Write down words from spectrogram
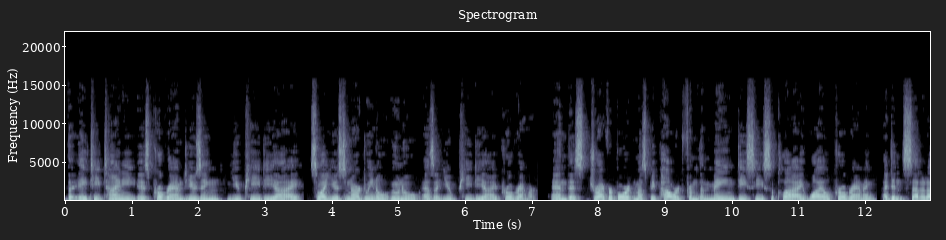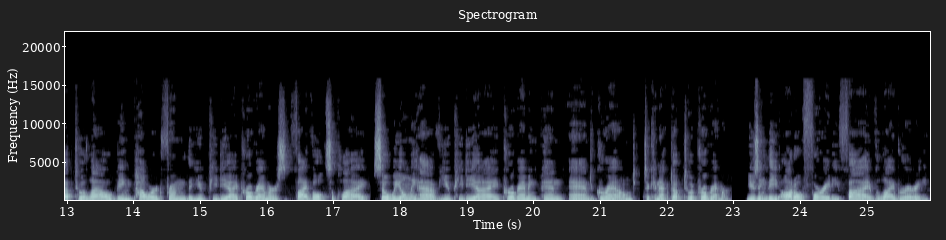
The ATtiny is programmed using UPDI, so I used an Arduino Uno as a UPDI programmer and this driver board must be powered from the main DC supply while programming. I didn't set it up to allow being powered from the UPDI programmer's 5 volt supply, so we only have UPDI programming pin and ground to connect up to a programmer. Using the Auto 485 library,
